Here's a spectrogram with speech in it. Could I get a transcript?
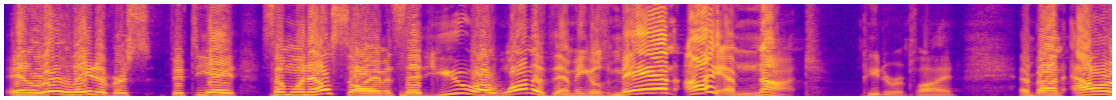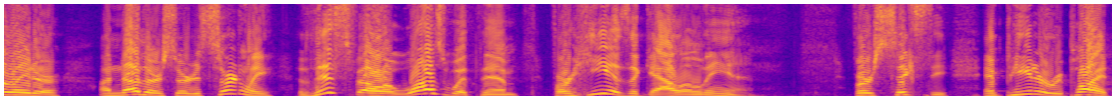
And a little later, verse 58, someone else saw him and said, You are one of them. He goes, Man, I am not, Peter replied. And about an hour later, another asserted, Certainly this fellow was with them, for he is a Galilean. Verse 60, and Peter replied,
